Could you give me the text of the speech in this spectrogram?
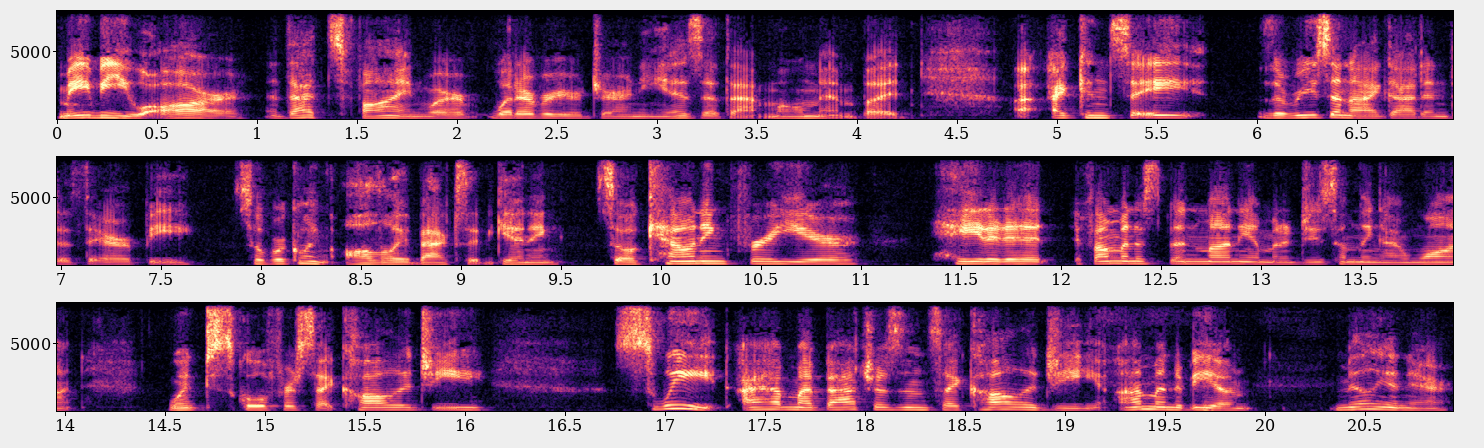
Maybe you are, and that's fine, where whatever your journey is at that moment. But I, I can say the reason I got into therapy, so we're going all the way back to the beginning. So accounting for a year, hated it. If I'm going to spend money, I'm going to do something I want. Went to school for psychology. Sweet, I have my bachelor's in psychology. I'm going to be a millionaire.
